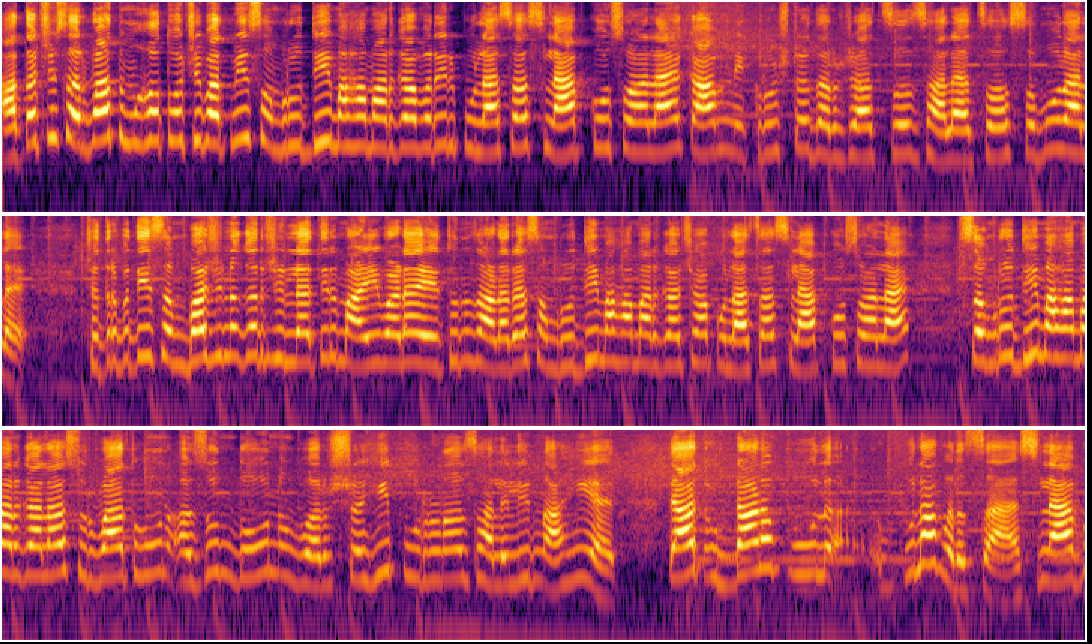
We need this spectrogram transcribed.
आताची सर्वात महत्वाची बातमी समृद्धी महामार्गावरील पुलाचा स्लॅब कोसळलाय. काम निकृष्ट दर्जाचं झाल्याचं समोर आलंय. छत्रपती संभाजीनगर जिल्ह्यातील माळीवाडा येथून जाणाऱ्या समृद्धी महामार्गाच्या पुलाचा स्लॅब कोसळलाय. समृद्धी महामार्गाला सुरुवात होऊन अजून दोन वर्षही पूर्ण झालेली नाही आहेत. त्यात उड्डाण पूल पुलावरचा स्लॅब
